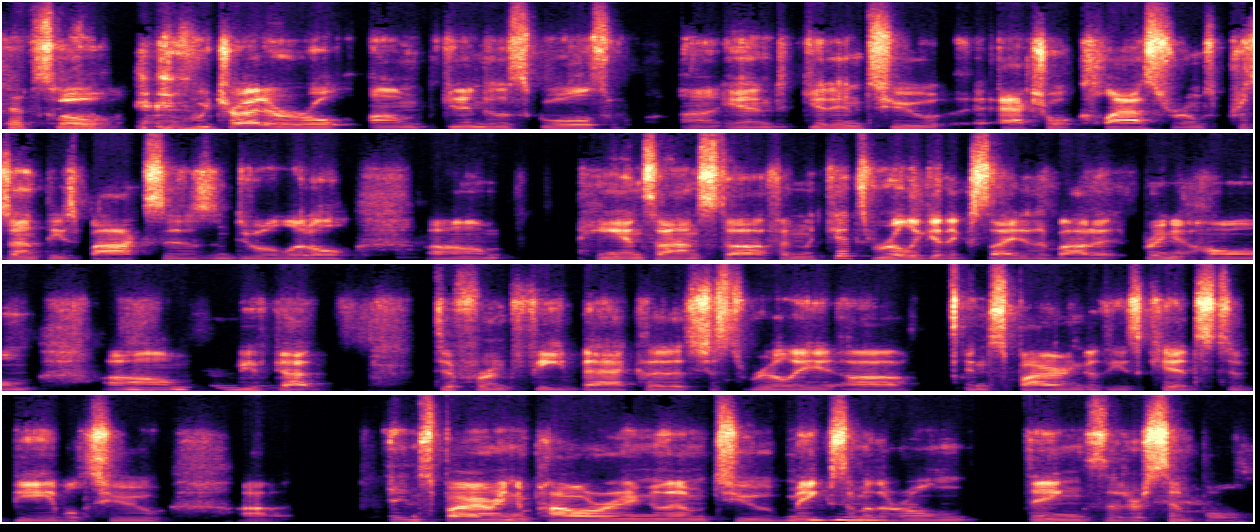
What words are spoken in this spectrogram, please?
that's so cool. we try to roll, um, get into the schools uh, and get into actual classrooms, present these boxes, and do a little um, hands-on stuff. And the kids really get excited about it. Bring it home. Um, mm-hmm. We've got different feedback that it's just really uh, inspiring to these kids to be able to uh, inspiring, empowering them to make mm-hmm. some of mm-hmm. their own things that are simple.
